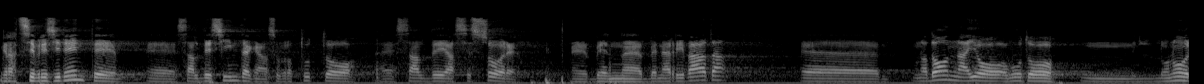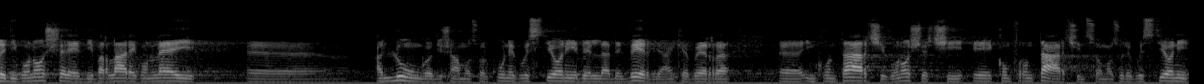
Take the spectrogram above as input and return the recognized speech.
Grazie Presidente, eh, salve Sindaca, soprattutto eh, salve Assessore, eh, ben, ben, arrivata. Eh, una donna, io ho avuto l'onore di conoscere e di parlare con lei eh, a lungo diciamo, su alcune questioni del, del Verde, anche per eh, incontrarci, conoscerci e confrontarci insomma, sulle questioni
